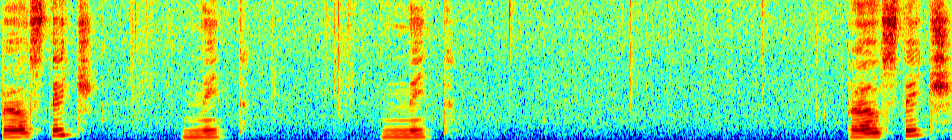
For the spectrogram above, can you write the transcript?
purl stitch knit knit purl stitch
